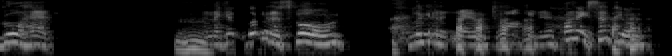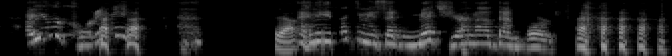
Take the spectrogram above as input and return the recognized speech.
"Go ahead." Mhm. And I kept looking at his phone, looking at him talking, and finally I said to him, "Are you recording me?" yeah. And he looked at me and said, "Mitch, you're not that important."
